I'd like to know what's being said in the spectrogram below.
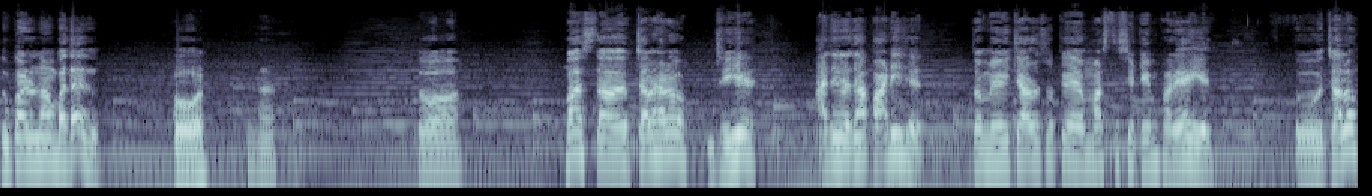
દુકાનનું નામ બતાવી દઉં? તો બસ ચાલો હેડો જઈએ. આજે રજા પાડી છે. તો મેં વિચારું છું કે મસ્ત સિટીમાં ફરી આવીએ. તો ચાલો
